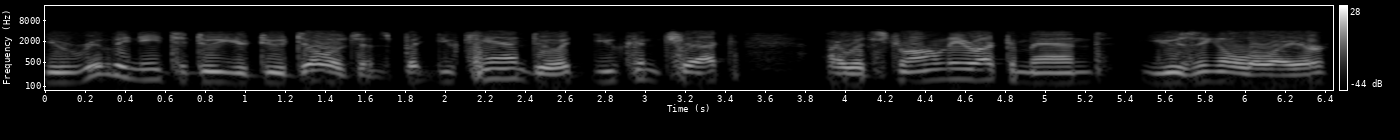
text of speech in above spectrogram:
You really need to do your due diligence, but you can do it. You can check. I would strongly recommend using a lawyer.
